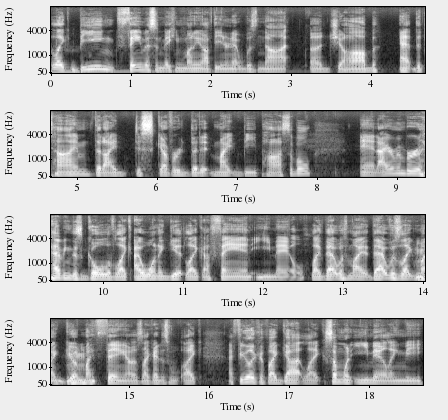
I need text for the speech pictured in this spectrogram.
like being famous and making money off the internet was not a job at the time that I discovered that it might be possible. And I remember having this goal of like I want to get like a fan email. Like that was my that was like my go- my thing. I was like I just like I feel like if I got like someone emailing me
